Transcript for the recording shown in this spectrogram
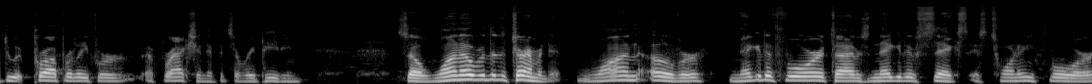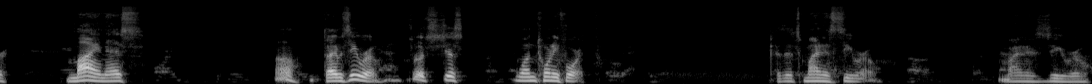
do it properly for a fraction if it's a repeating. So 1 over the determinant, 1 over negative 4 times negative 6 is 24 minus, oh, times 0. So it's just 124th because it's minus 0. Minus 0.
